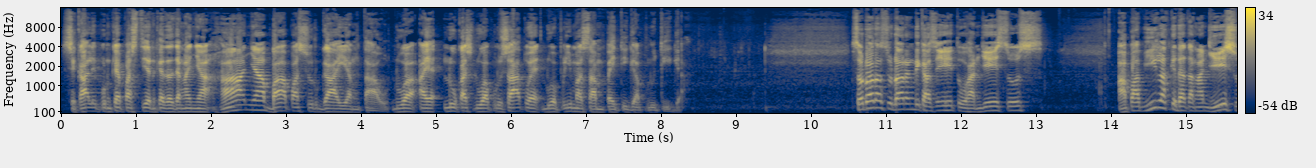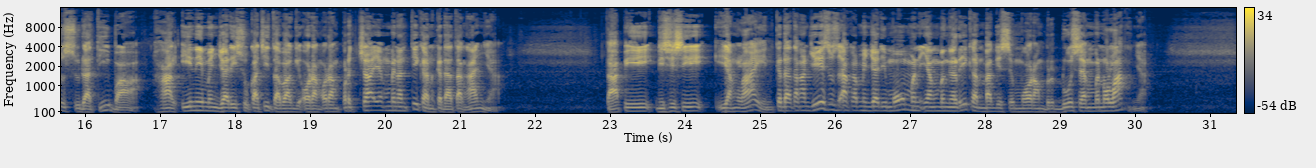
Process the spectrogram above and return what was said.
Sekalipun kepastian kedatangannya hanya Bapa surga yang tahu. Dua ayat Lukas 21 ayat 25 sampai 33. Saudara-saudara yang dikasihi Tuhan Yesus, apabila kedatangan Yesus sudah tiba, hal ini menjadi sukacita bagi orang-orang percaya yang menantikan kedatangannya. Tapi di sisi yang lain, kedatangan Yesus akan menjadi momen yang mengerikan bagi semua orang berdosa yang menolaknya.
